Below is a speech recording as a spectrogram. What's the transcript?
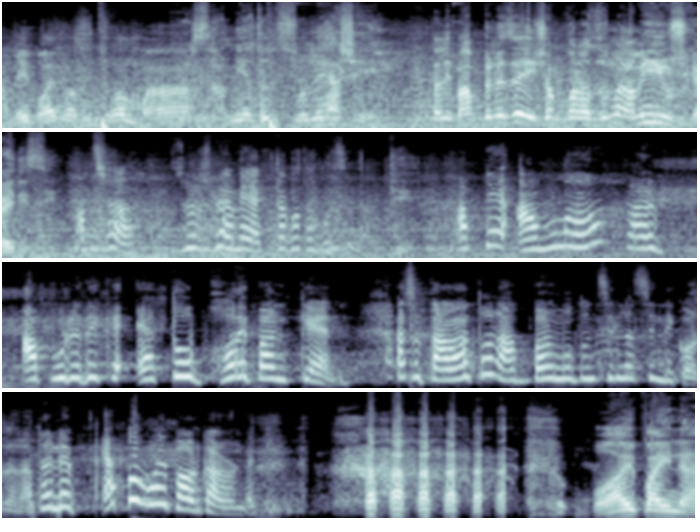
আমি ভয় পাচ্ছি তোমার মা সামিয়া যদি চলে আসে তাহলে ভাববে না যে এইসব করার জন্য আমি উস্কাই দিছি। আচ্ছা জোশ ভাই আমি একটা কথা বুঝি না। কি? আপনি আম্মা আর আপুরে দেখে এত ভয় পান কেন? আচ্ছা তারা তো আর আব্বার মতন চিল্লাচিল্লি করে না তাহলে এত ভয় পাওয়ার কারণটা কি? ভয় পাই না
